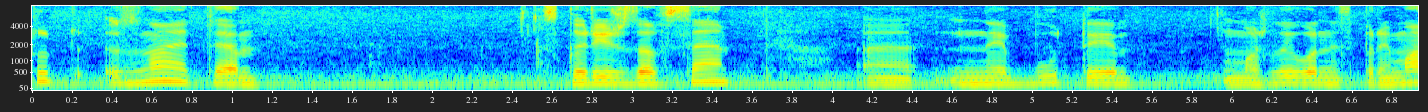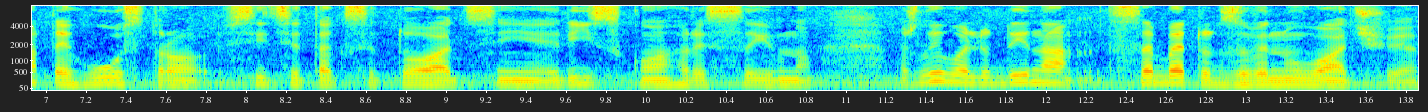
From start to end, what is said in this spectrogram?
Тут, знаєте, скоріш за все, е, не бути, можливо, не сприймати гостро всі ці так ситуації, різко, агресивно. Можливо, людина себе тут звинувачує.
